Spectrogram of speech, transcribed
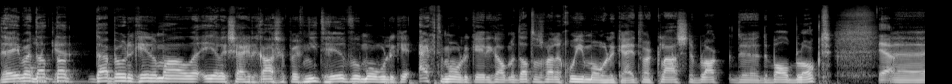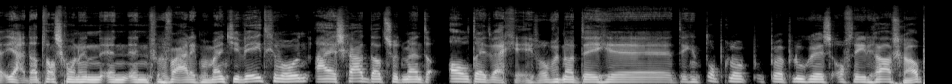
Nee, maar dat, dat, daar moet ik helemaal eh, eerlijk zeggen. De Graafschap heeft niet heel veel mogelijkheden, echte mogelijkheden gehad. Maar dat was wel een goede mogelijkheid. Waar Klaas de, blok, de, de bal blokt. Ja. Eh, ja, dat was gewoon een, een, een gevaarlijk moment. Je weet gewoon, Ajax gaat dat soort momenten altijd weggeven. Of het nou tegen, tegen een topploeg is of tegen de Graafschap.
